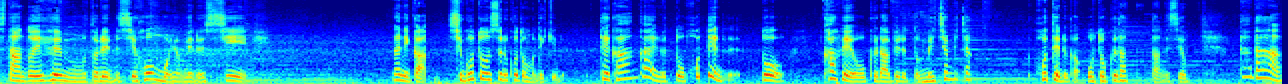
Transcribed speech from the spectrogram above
スタンド FM も取れるし本も読めるし何か仕事をすることもできる。って考えるとホテルとカフェを比べるとめちゃめちゃホテルがお得だったんですよ。ただ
